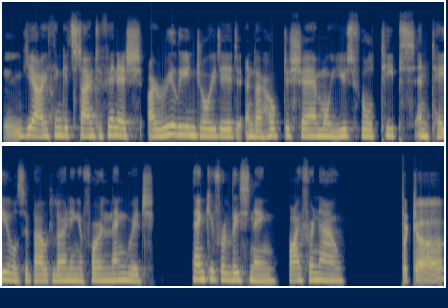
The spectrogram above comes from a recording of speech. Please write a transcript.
Yeah, I think it's time to finish. I really enjoyed it, and I hope to share more useful tips and tales about learning a foreign language. Thank you for listening. Bye for now. Bye.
